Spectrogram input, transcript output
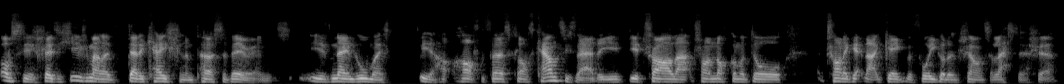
obviously shows a huge amount of dedication and perseverance, you've named almost you know half the first class counties there that you, you trial that, try and knock on the door, trying to get that gig before you got a chance at Leicestershire.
